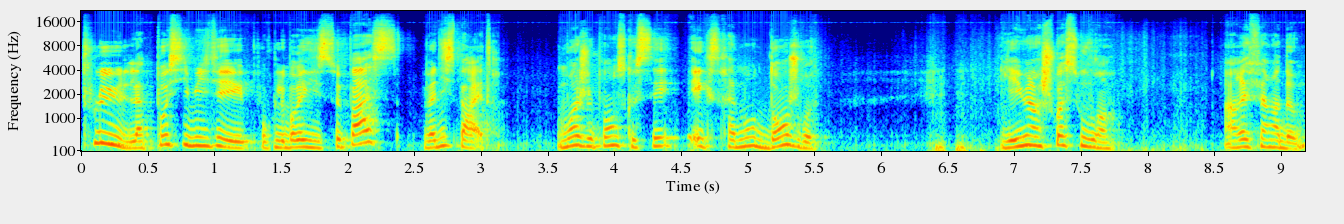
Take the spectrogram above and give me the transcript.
plus la possibilité pour que le Brexit se passe va disparaître. Moi, je pense que c'est extrêmement dangereux. Il y a eu un choix souverain, un référendum.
